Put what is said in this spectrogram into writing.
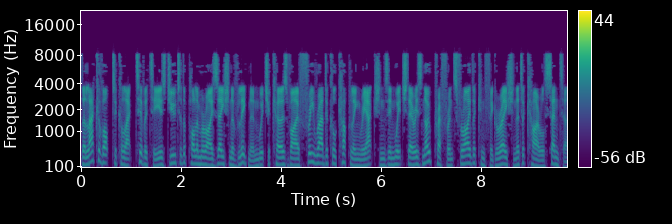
The lack of optical activity is due to the polymerization of lignin which occurs via free radical coupling reactions in which there is no preference for either configuration at a chiral center.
